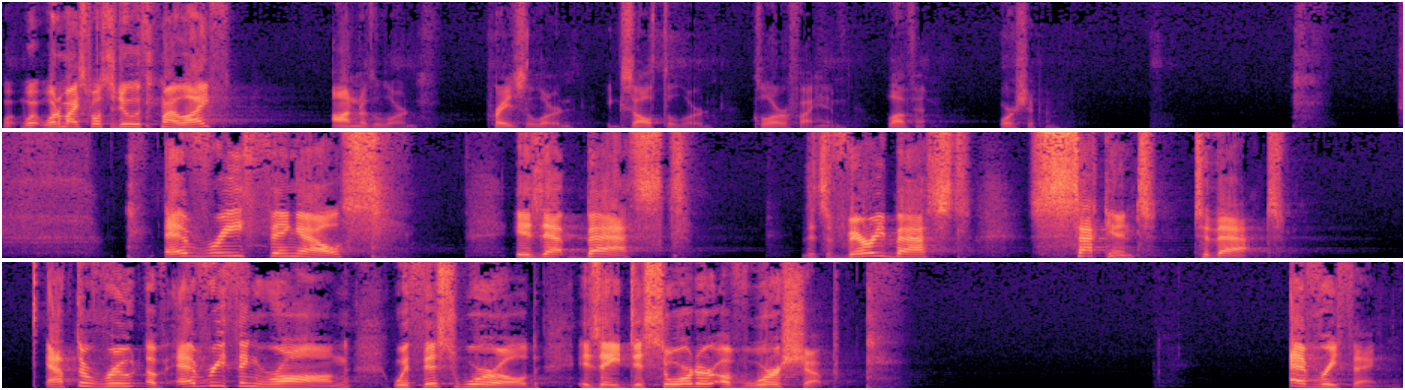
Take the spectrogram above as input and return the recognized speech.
What, what, am I supposed to do with my life? Honor the Lord, praise the Lord, exalt the Lord, glorify Him, love Him, worship Him. Everything else is at best, its very best, second to that. At the root of everything wrong with this world is a disorder of worship. Everything.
